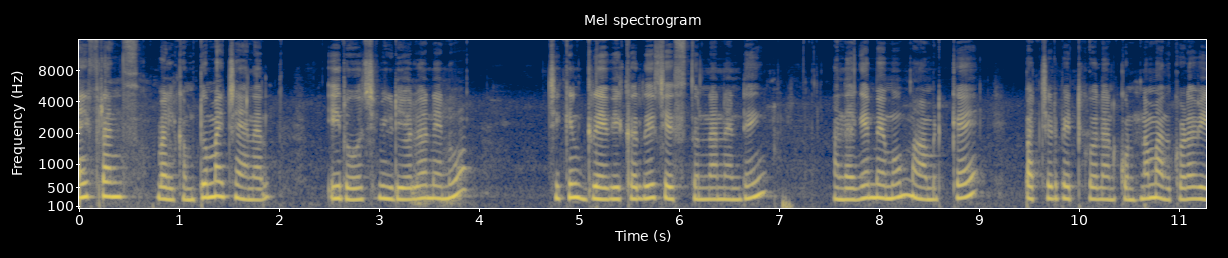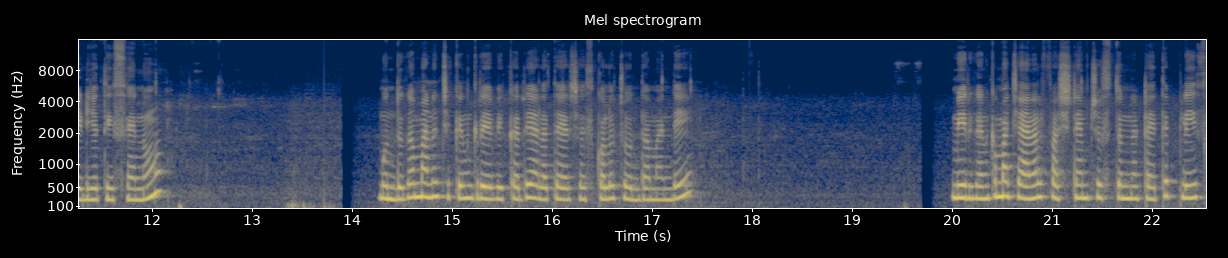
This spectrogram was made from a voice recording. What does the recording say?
Hi friends welcome to my channel. ఈరోజు వీడియోలో నేను చికెన్ గ్రేవీ కర్రీ చేస్తున్నానండి. అలాగే మేము మామిడికాయ పచ్చడి పెట్టుకోవాలనుకుంటున్నాం అది కూడా వీడియో తీసాను ముందుగా మనం చికెన్ గ్రేవీ కర్రీ ఎలా తయారు చేసుకోవాలో చూద్దామండి. మీరు కనుక మా ఛానల్ ఫస్ట్ టైం చూస్తున్నట్టయితే ప్లీజ్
